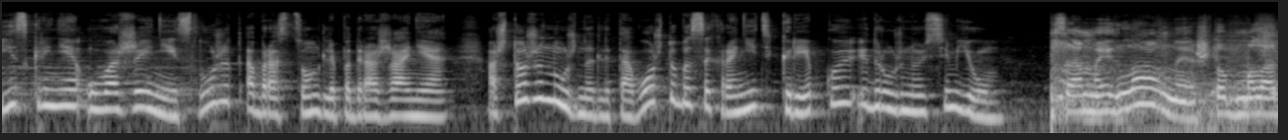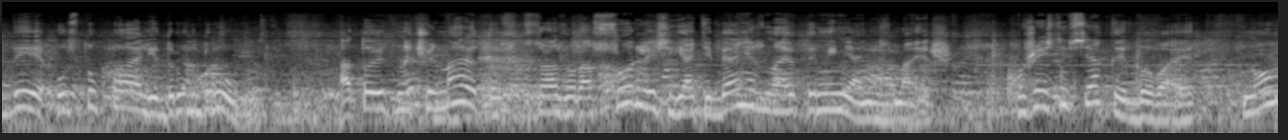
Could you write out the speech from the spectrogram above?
искреннее уважение и служит образцом для подражания. А что же нужно для того, чтобы сохранить крепкую и дружную семью? Самое главное, чтобы молодые уступали друг другу. А то ведь начинают, сразу рассорились, я тебя не знаю, ты меня не знаешь. В жизни всякое бывает, но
